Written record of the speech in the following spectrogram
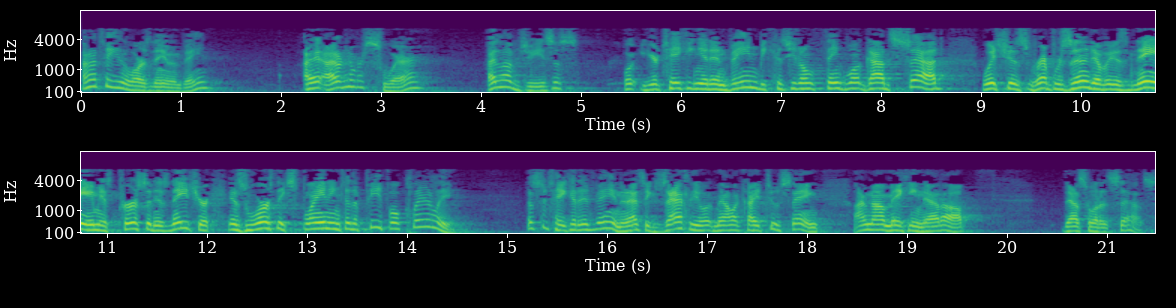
I'm not taking the Lord's name in vain. I, I don't ever swear. I love Jesus. Well, you're taking it in vain because you don't think what God said, which is representative of His name, His person, His nature, is worth explaining to the people clearly. That's to take it in vain. And that's exactly what Malachi 2 is saying. I'm not making that up. That's what it says.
